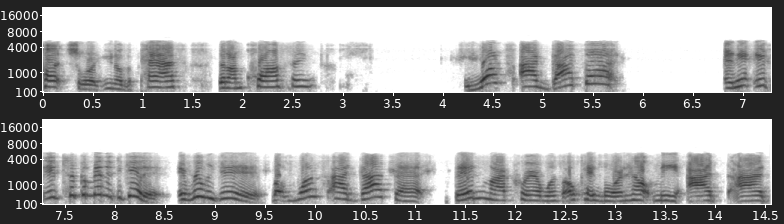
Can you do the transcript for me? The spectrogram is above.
touch or you know the path that I'm crossing. Once I got that, and it, it, it took a minute to get it. It really did. But once I got that, then my prayer was, okay, Lord, help me. I I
